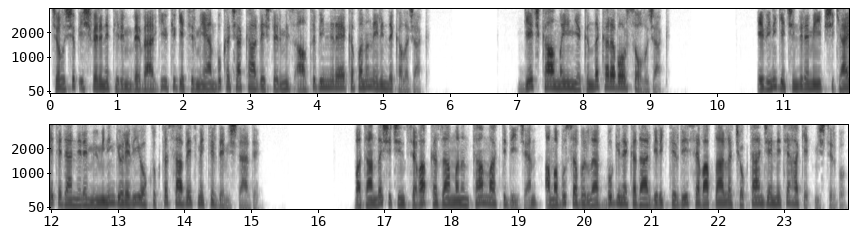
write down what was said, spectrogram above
Çalışıp işverene prim ve vergi yükü getirmeyen bu kaçak kardeşlerimiz 6 bin liraya kapanın elinde kalacak. Geç kalmayın yakında kara borsa olacak. Evini geçindiremeyip şikayet edenlere müminin görevi yoklukta sabretmektir demişlerdi. Vatandaş için sevap kazanmanın tam vakti diyeceğim ama bu sabırla bugüne kadar biriktirdiği sevaplarla çoktan cenneti hak etmiştir bu.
